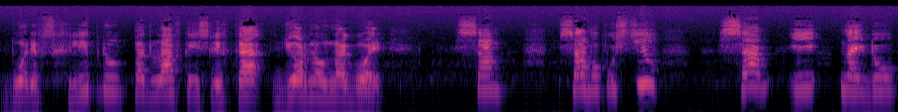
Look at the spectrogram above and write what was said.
Боря всхлипнул под лавкой и слегка дернул ногой. «Сам, сам упустил, сам и найду».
